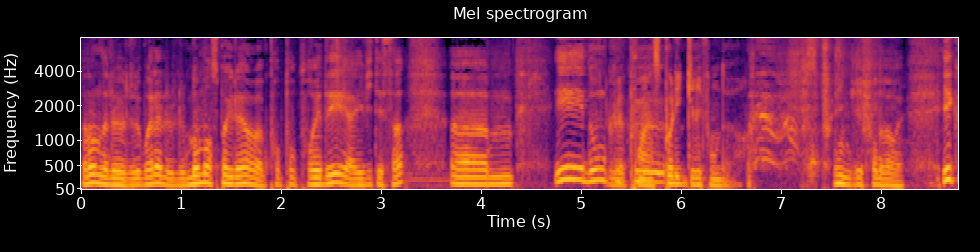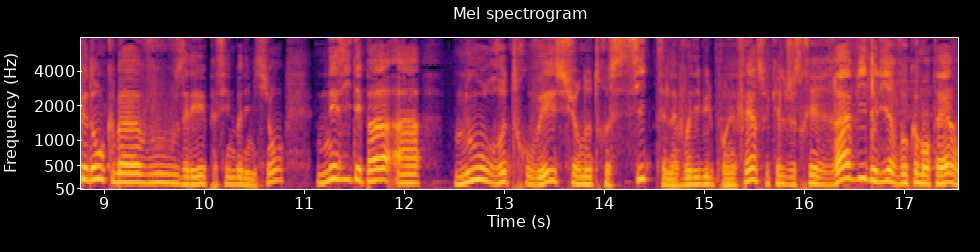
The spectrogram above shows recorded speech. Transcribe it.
Maintenant, on a le, le- voilà le, le moment spoiler pour, pour pour aider à éviter ça. Euh, et donc Le que- point Spolic Gryffondor. Gryffondor, ouais. Et que donc, bah, vous allez passer une bonne émission. N'hésitez pas à nous retrouver sur notre site, lavoidesbulles.fr, sur lequel je serai ravi de lire vos commentaires.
